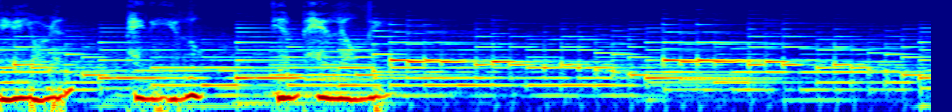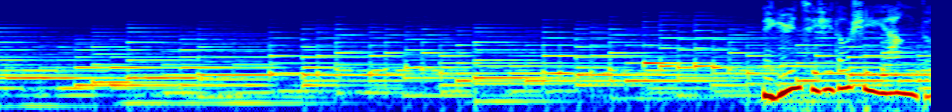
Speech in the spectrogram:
也愿有人陪你一路每个人其实都是一样的，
